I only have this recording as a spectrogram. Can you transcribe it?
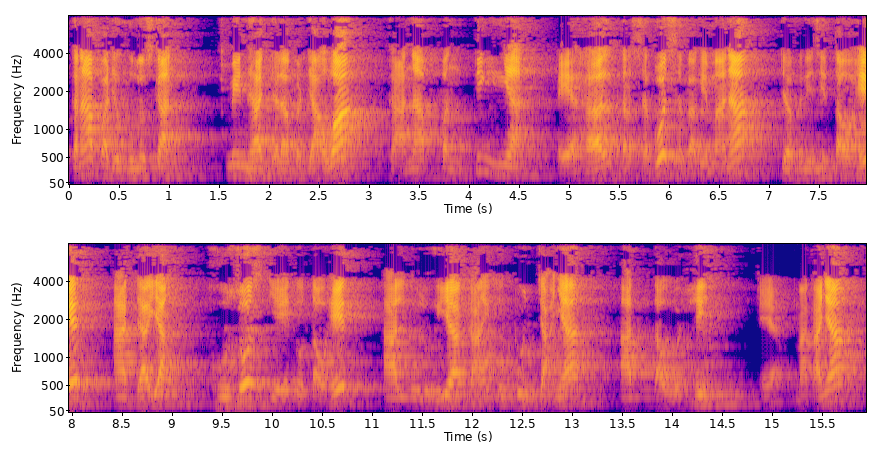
Kenapa dikhususkan? Minhaj dalam berdakwah. Karena pentingnya eh, hal tersebut sebagaimana definisi tauhid. Ada yang khusus yaitu tauhid al-uluhiyah. Karena itu puncaknya at-tauhid. Ya. Makanya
